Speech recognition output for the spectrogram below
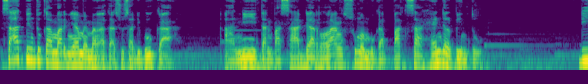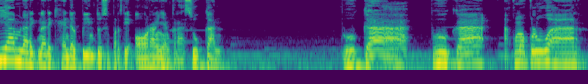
Saat pintu kamarnya memang agak susah dibuka, Ani tanpa sadar langsung membuka paksa handle pintu. Dia menarik-narik handle pintu seperti orang yang kerasukan. "Buka, buka, aku mau keluar!"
